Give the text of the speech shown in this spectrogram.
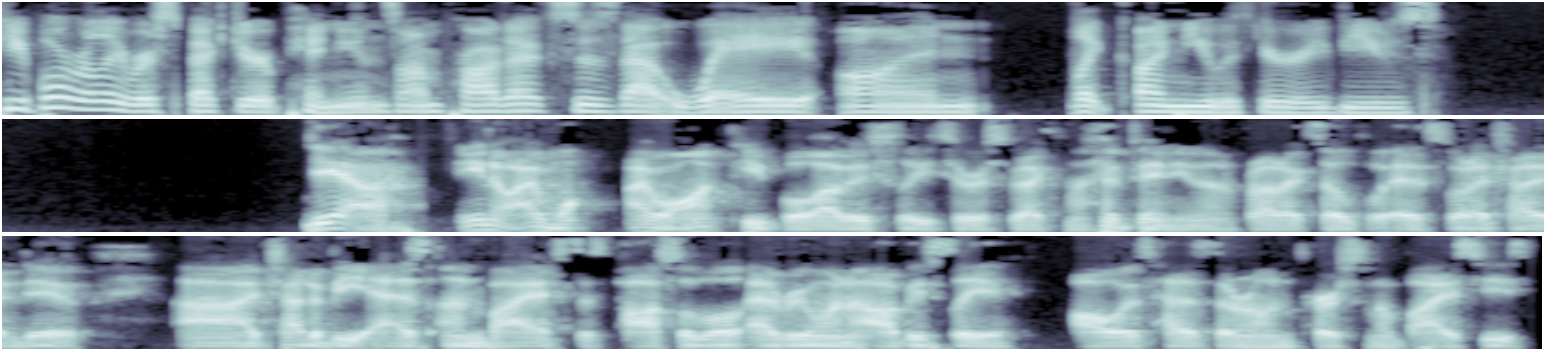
People really respect your opinions on products. Is that way on like on you with your reviews? Yeah, you know, I want I want people obviously to respect my opinion on products. Hopefully, that's what I try to do. Uh, I try to be as unbiased as possible. Everyone obviously always has their own personal biases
